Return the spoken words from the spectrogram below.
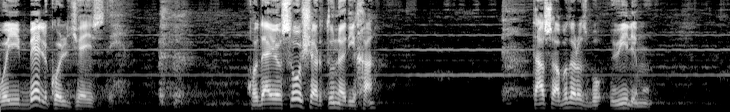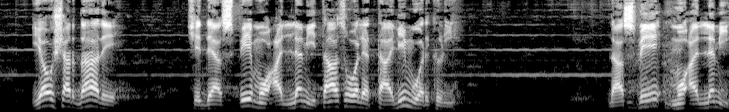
وی بالکل جایز دی خو دا یو څو شرطونه دي ښه تاسو ابو درز ویلی مو یو شرط دا دی چې دا سپی معلمی تاسو ولا تعلیم ورکړي دا سپی معلمی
